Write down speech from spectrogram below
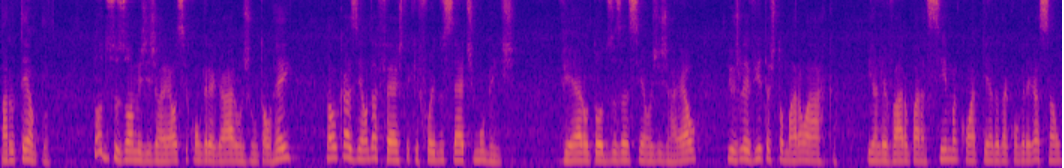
para o templo. Todos os homens de Israel se congregaram junto ao rei na ocasião da festa que foi no sétimo mês. Vieram todos os anciãos de Israel e os levitas tomaram a arca e a levaram para cima com a tenda da congregação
